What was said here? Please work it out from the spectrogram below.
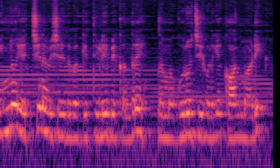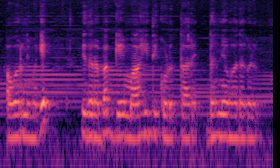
ಇನ್ನೂ ಹೆಚ್ಚಿನ ವಿಷಯದ ಬಗ್ಗೆ ತಿಳಿಬೇಕಂದ್ರೆ ನಮ್ಮ ಗುರೂಜಿಗಳಿಗೆ ಕಾಲ್ ಮಾಡಿ ಅವರು ನಿಮಗೆ ಇದರ ಬಗ್ಗೆ ಮಾಹಿತಿ ಕೊಡುತ್ತಾರೆ. ಧನ್ಯವಾದಗಳು.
